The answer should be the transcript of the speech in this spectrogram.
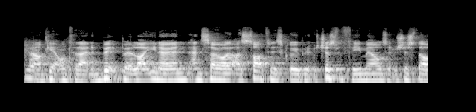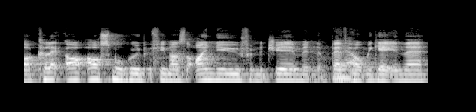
And I'll get onto that in a bit. But like you know, and, and so I, I started this group, and it was just for females. It was just our collect our, our small group of females that I knew from the gym, and that Bev Yeah. helped me get in there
